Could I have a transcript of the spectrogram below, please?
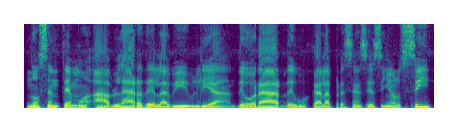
nos sentemos a hablar de la Biblia, de orar, de buscar la presencia del Señor? Sí,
